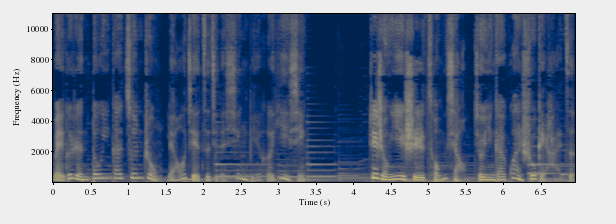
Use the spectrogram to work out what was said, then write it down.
每个人都应该尊重、了解自己的性别和异性。这种意识从小就应该灌输给孩子。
